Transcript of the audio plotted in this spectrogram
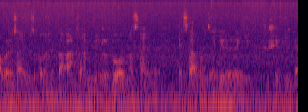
abone sayımızı kolaylıkla artırabiliyoruz. Bu olmasaydı hesabınıza girerek şu şekilde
